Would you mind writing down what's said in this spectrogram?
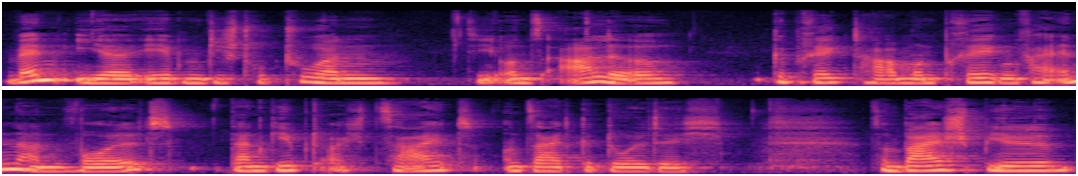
Wenn ihr eben die Strukturen, die uns alle geprägt haben und prägen, verändern wollt, dann gebt euch Zeit und seid geduldig. Zum Beispiel,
